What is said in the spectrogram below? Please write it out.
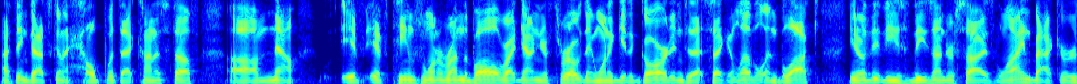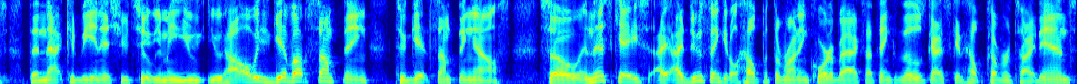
I think that's going to help with that kind of stuff. Um, now if if teams want to run the ball right down your throat, they want to get a guard into that second level and block, you know, the, these these undersized linebackers, then that could be an issue too. I mean, you you always give up something to get something else. So in this case, I, I do think it'll help with the running quarterbacks. I think those guys can help cover tight ends,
